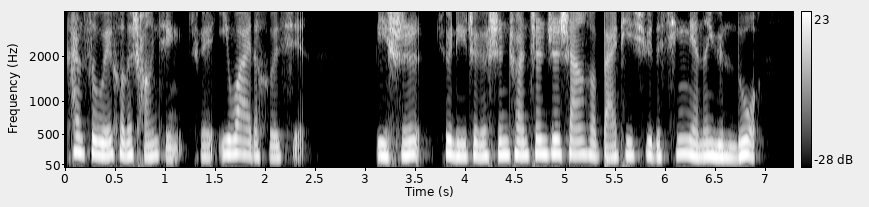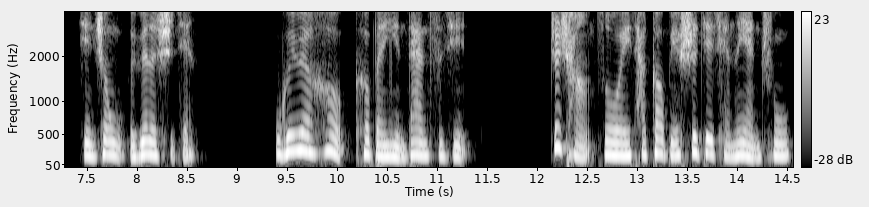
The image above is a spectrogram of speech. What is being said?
看似违和的场景却意外的和谐。彼时，距离这个身穿针织衫和白 T 恤的青年的陨落，仅剩五个月的时间。五个月后，课本饮弹自尽。这场作为他告别世界前的演出，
